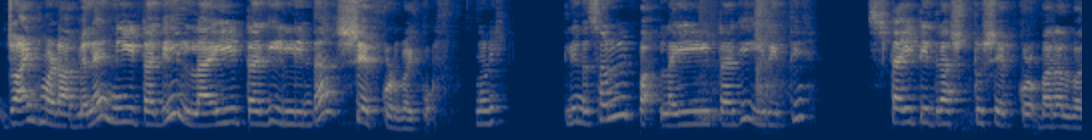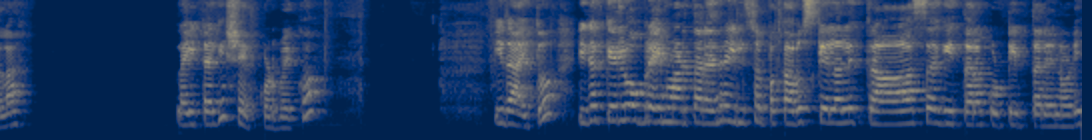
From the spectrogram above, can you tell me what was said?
ಜಾಯಿಂಟ್ ಮಾಡಾದ್ಮೇಲೆ ನೀಟಾಗಿ ಲೈಟಾಗಿ ಇಲ್ಲಿಂದ ಶೇಪ್ ಕೊಡಬೇಕು. ನೋಡಿ, ಇಲ್ಲಿಂದ ಸ್ವಲ್ಪ ಲೈಟಾಗಿ ಈ ರೀತಿ ಸ್ಟೈಟ್ ಇದ್ರೆ ಅಷ್ಟು ಶೇಪ್ ಕೊ ಬರಲ್ವಲ್ಲ? ಲೈಟಾಗಿ ಶೇಪ್ ಕೊಡಬೇಕು. ಇದಾಯಿತು. ಈಗ ಕೆಲವೊಬ್ರು ಏನು ಮಾಡ್ತಾರೆ ಅಂದರೆ ಇಲ್ಲಿ ಸ್ವಲ್ಪ ಕರು ಸ್ಕೇಲಲ್ಲಿ ಕ್ರಾಸಾಗಿ ಈ ಥರ ಕೊಟ್ಟಿರ್ತಾರೆ ನೋಡಿ.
